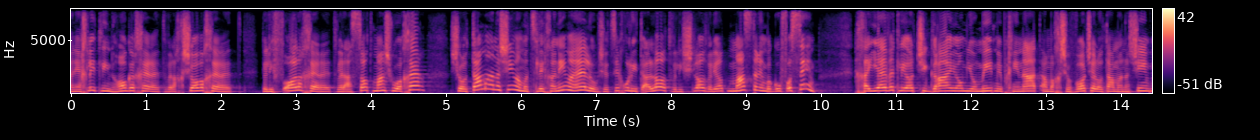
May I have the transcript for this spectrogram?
ואני אחליט לנהוג אחרת, ולחשוב אחרת, ולפעול אחרת, ולעשות משהו אחר, שאותם האנשים המצליחנים האלו, שהצליחו להתעלות ולשלוט ולהיות מאסטרים בגוף עושים. חייבת להיות שגרה יומיומית מבחינת המחשבות של אותם אנשים,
